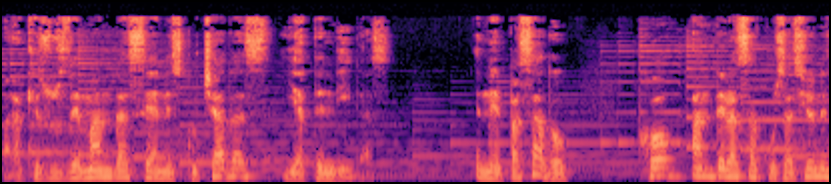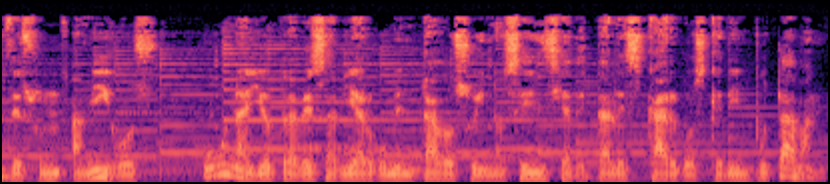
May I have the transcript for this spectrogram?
para que sus demandas sean escuchadas y atendidas. En el pasado, Job, ante las acusaciones de sus amigos, una y otra vez había argumentado su inocencia de tales cargos que le imputaban,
